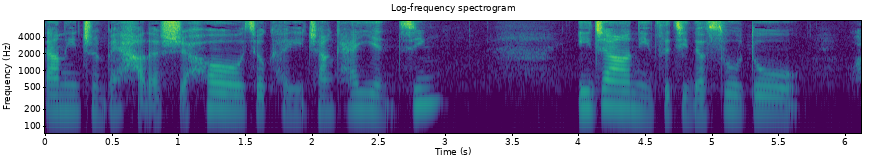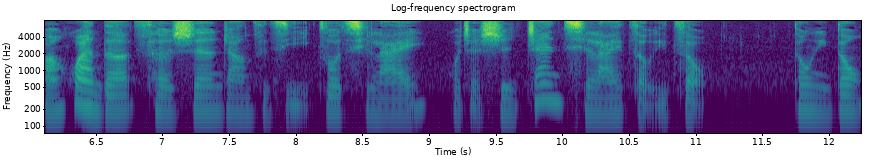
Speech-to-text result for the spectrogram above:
当你准备好的时候，就可以张开眼睛，依照你自己的速度，缓缓的侧身，让自己坐起来，或者是站起来走一走、动一动，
